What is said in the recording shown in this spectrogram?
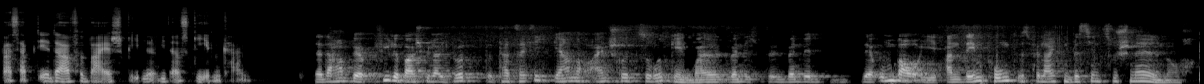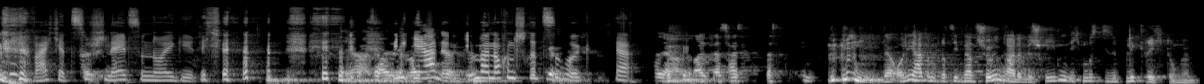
was habt ihr da für Beispiele, wie das gehen kann? Ja, da haben wir viele Beispiele. Ich würde tatsächlich gern noch einen Schritt zurückgehen, weil wenn ich, wenn wir, der Umbau an dem Punkt ist vielleicht ein bisschen zu schnell noch. War ich jetzt zu schnell, zu neugierig? ja, weil, Wie gerne. Gehen wir noch einen Schritt zurück. Ja. Ja, weil das heißt, das, der Olli hat im Prinzip ganz schön gerade beschrieben, ich muss diese Blickrichtungen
